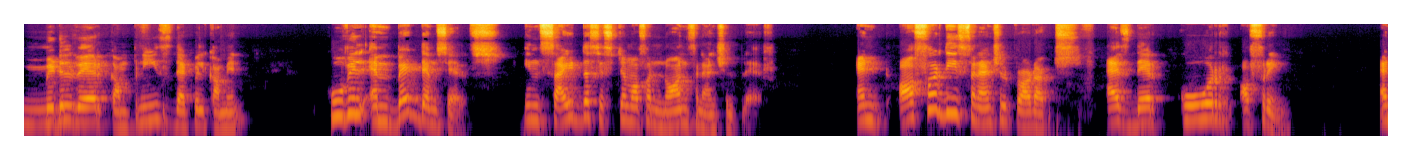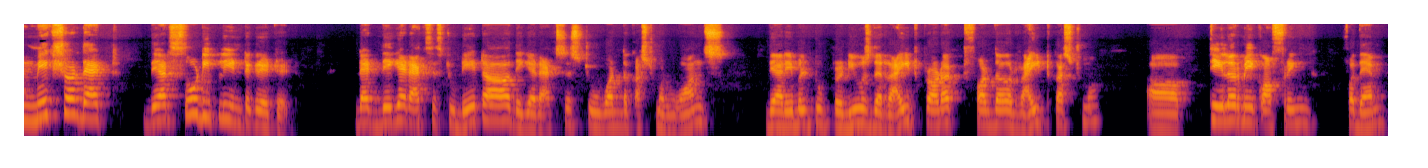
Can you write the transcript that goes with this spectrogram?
middleware companies that will come in who will embed themselves inside the system of a non financial player and offer these financial products as their core offering and make sure that they are so deeply integrated that they get access to data, they get access to what the customer wants, they are able to produce the right product for the right customer uh, tailor make offering for them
